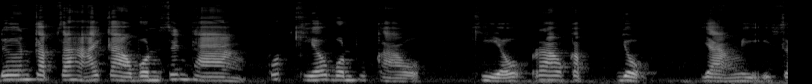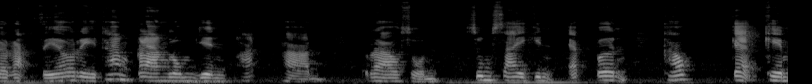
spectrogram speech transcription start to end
เดินกับสหายเก่าบนเส้นทางคดเคี้ยวบนภูเขา เขียวราวกับหยก อย่างมีอิสระเสรีท่ามกลางลมเย็นพัดผ่าน ราวสนซุงไซกินแอปเปิลเขาแกะเข็ม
